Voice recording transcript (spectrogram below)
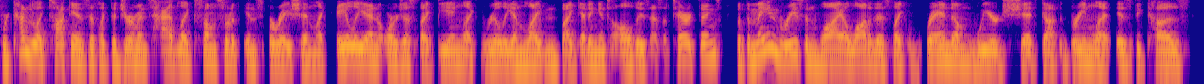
we're kind of like talking as if like the Germans had like some sort of inspiration like alien or just like being like really enlightened by getting into all these esoteric things but the main reason why a lot of this like random weird shit got greenlit is because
